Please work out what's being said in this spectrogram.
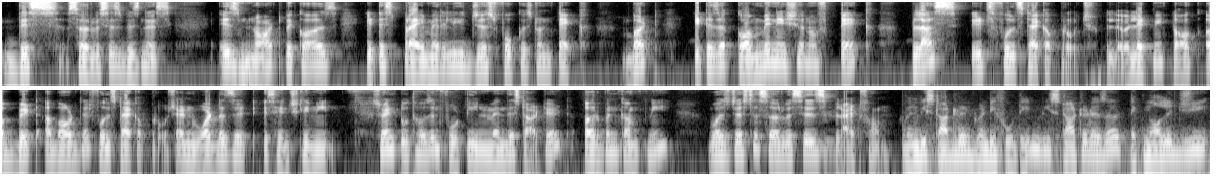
this services business is not because it is primarily just focused on tech, but it is a combination of tech plus its full stack approach. Let me talk a bit about their full stack approach and what does it essentially mean. So in 2014 when they started, Urban Company was just a services platform. When we started in 2014, we started as a technology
